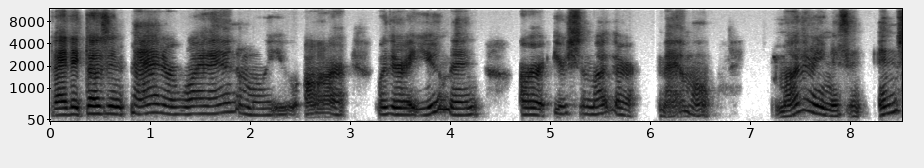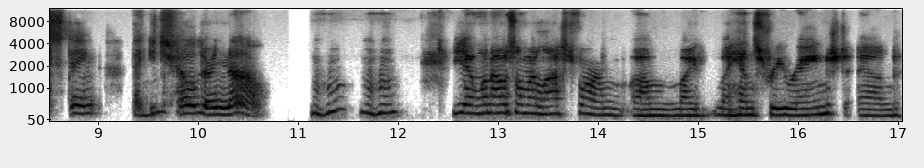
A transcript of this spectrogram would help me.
that it doesn't matter what animal you are, whether a human or you're some other mammal. Mothering is an instinct that your children know. Mm -hmm, mm -hmm. Yeah, when I was on my last farm, um, my my hens free ranged, and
